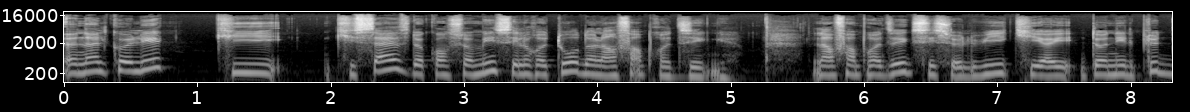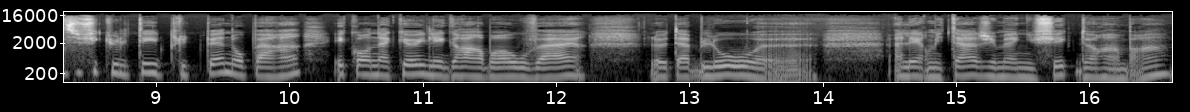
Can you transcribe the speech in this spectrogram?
Un alcoolique qui, qui cesse de consommer, c'est le retour de l'enfant prodigue. L'enfant prodigue, c'est celui qui a donné le plus de difficultés et le plus de peine aux parents et qu'on accueille les grands bras ouverts. Le tableau euh, à l'Ermitage est magnifique de Rembrandt.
